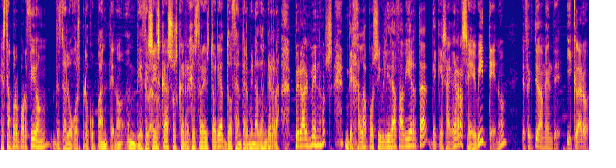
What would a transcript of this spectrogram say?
esta proporción, desde luego, es preocupante, ¿no? En 16 casos que registra la historia, 12 han terminado en guerra, pero al menos deja la posibilidad abierta de que esa guerra se evite, ¿no? Efectivamente, y claro,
